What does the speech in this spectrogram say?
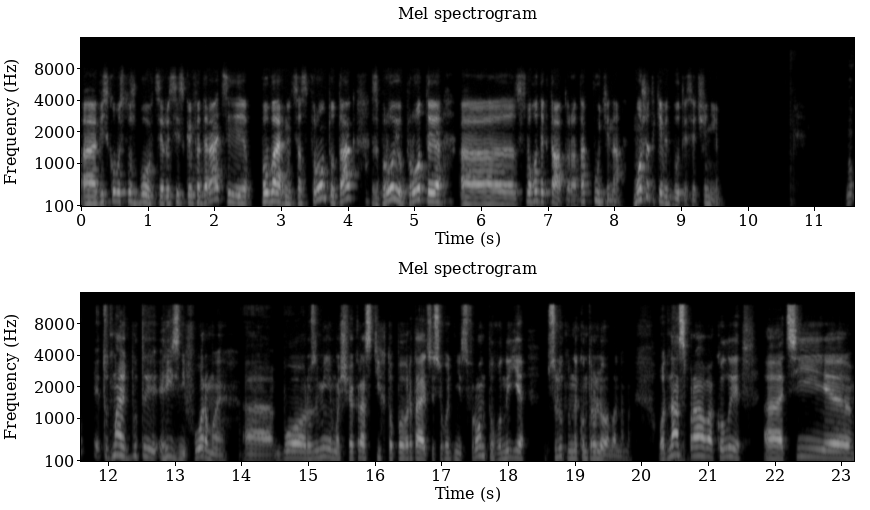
е, військовослужбовці Російської Федерації повернуться з фронту так зброю проти е, свого диктатора, так Путіна? Може таке відбутися чи ні? Ну тут мають бути різні форми, бо розуміємо, що якраз ті, хто повертаються сьогодні з фронту, вони є абсолютно неконтрольованими. Одна справа, коли ці е,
